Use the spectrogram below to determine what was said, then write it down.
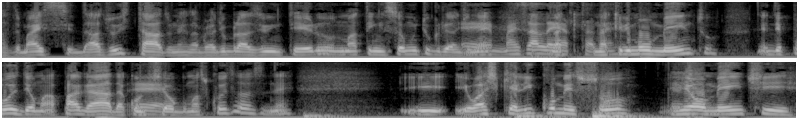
as demais cidades, o estado, né? Na verdade, o Brasil inteiro uhum. numa tensão muito grande, é, né? mais alerta, Na, né? Naquele momento, né? depois deu uma apagada, aconteceu é. algumas coisas, né? E eu acho que ali começou é. realmente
